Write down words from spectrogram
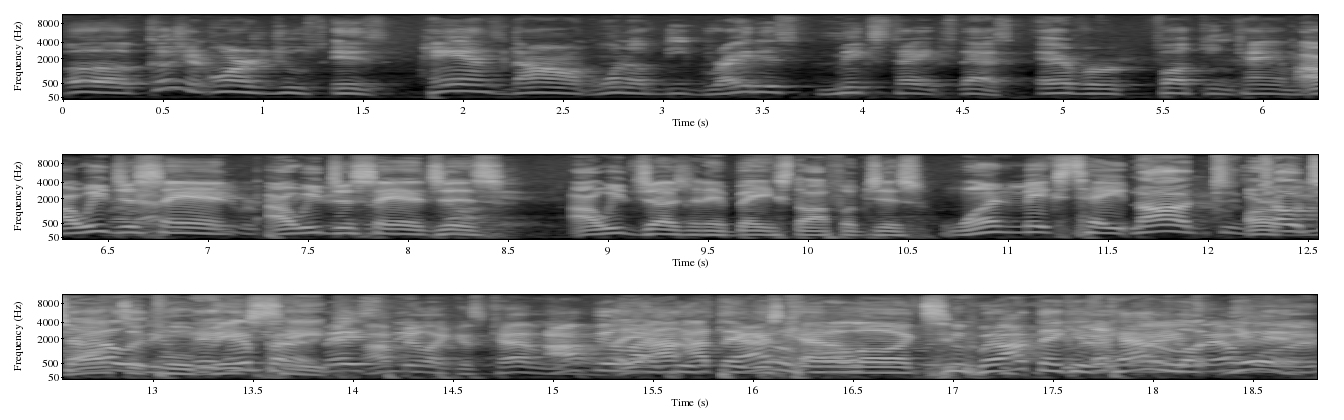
uh, Kush and Orange Juice is hands down one of the greatest mixtapes that's ever fucking came out. Are we bro. just saying? Are we just saying just? Are we judging it based off of just one mixtape? Nah, t- Or totality multiple mixtapes. I feel like it's catalog. I feel Yeah, like I- his I think it's catalog, too. But I think his That catalog, yeah.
